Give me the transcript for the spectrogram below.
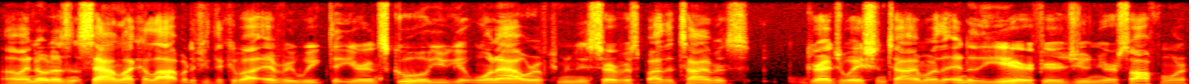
Uh, I know it doesn't sound like a lot, but if you think about every week that you're in school, you get one hour of community service by the time it's graduation time or the end of the year. If you're a junior or sophomore,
